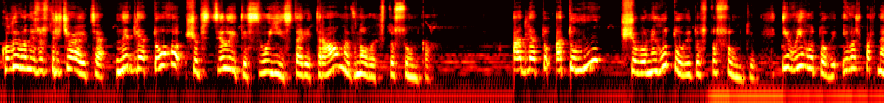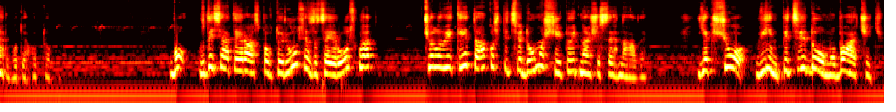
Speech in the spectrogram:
Коли вони зустрічаються не для того, щоб зцілити свої старі травми в нових стосунках, а, для а тому, що вони готові до стосунків. І ви готові, і ваш партнер буде готовий. Бо в десятий раз повторюся за цей розклад, чоловіки також підсвідомо щитують наші сигнали. Якщо він підсвідомо бачить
